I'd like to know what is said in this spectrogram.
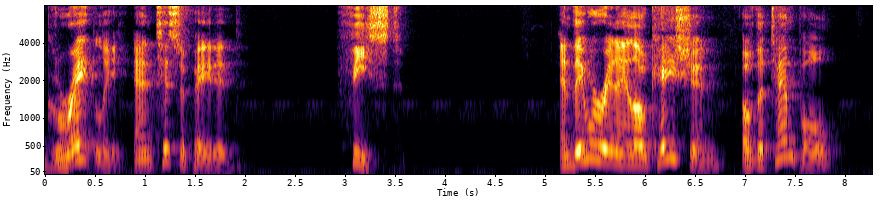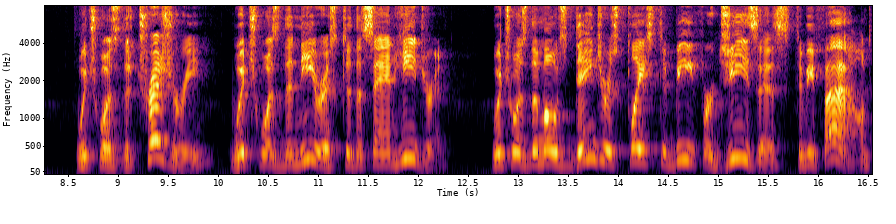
greatly anticipated feast. And they were in a location of the temple, which was the treasury, which was the nearest to the Sanhedrin, which was the most dangerous place to be for Jesus to be found,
